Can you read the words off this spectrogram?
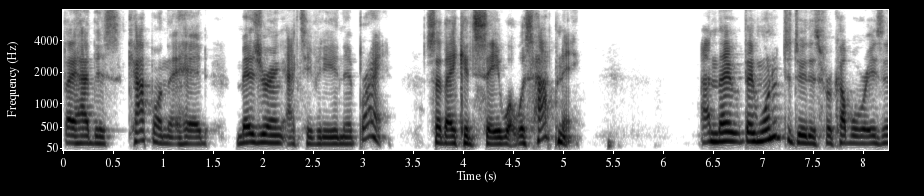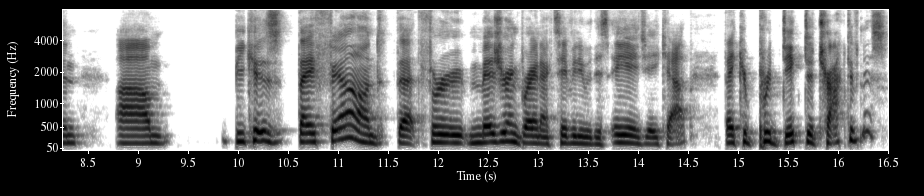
they had this cap on their head measuring activity in their brain so they could see what was happening. And they, they wanted to do this for a couple of reasons. Um, because they found that through measuring brain activity with this EEG cap, they could predict attractiveness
